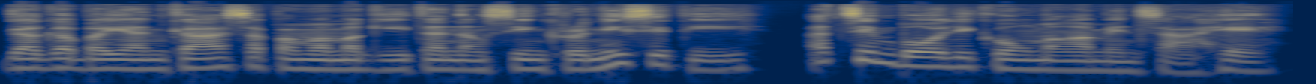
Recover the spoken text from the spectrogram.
Gagabayan ka sa pamamagitan ng synchronicity at simbolikong mga mensahe.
